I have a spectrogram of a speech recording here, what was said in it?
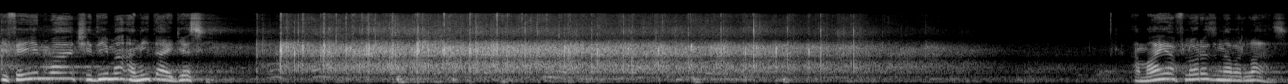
Ifeinwa Chidima Anita Egesi. Flores Navarlas.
